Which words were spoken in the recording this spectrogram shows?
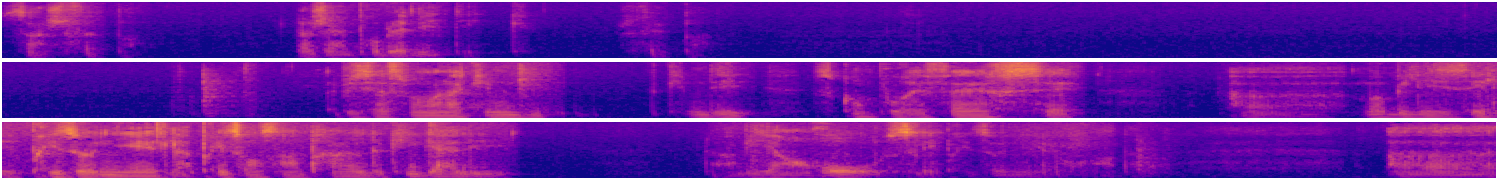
ça je fais pas. Là j'ai un problème éthique, je fais pas. Et puis c'est à ce moment-là qu'il me, me, dit, ce qu'on pourrait faire, c'est euh, mobiliser les prisonniers de la prison centrale de Kigali, habillés en rose, les prisonniers euh,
